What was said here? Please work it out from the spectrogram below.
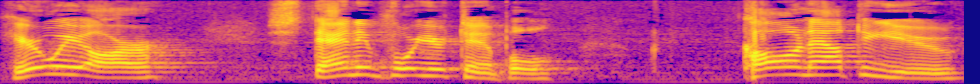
here we are standing before your temple, calling out to you,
